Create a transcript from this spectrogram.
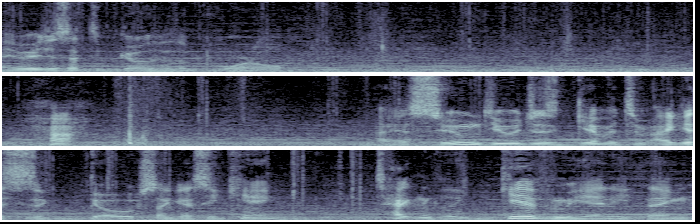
Maybe I just have to go through the portal. Assumed he would just give it to me. I guess he's a ghost. I guess he can't technically give me anything.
